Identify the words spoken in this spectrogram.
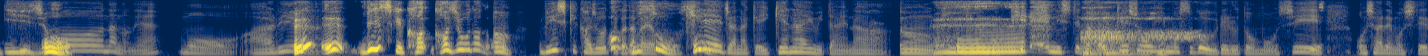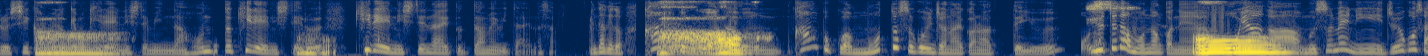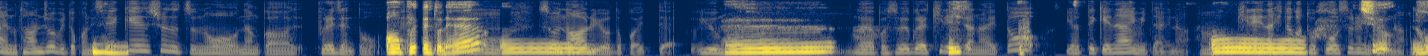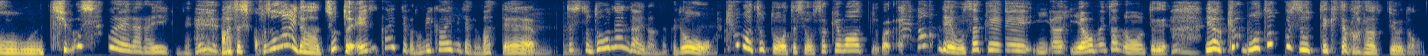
異常なのね。もうありええない。え、美意識か過剰なの？うん美意識過剰っていうかあだから嘘綺麗じゃなきゃいけないみたいなうん綺え。麗にしてだからお化粧品もすごい売れると思うしおしゃれもしてるし髪の毛も綺麗にしてみんなほんと綺麗にしてる。綺麗にしてないとダメみたいなさだけど韓国は多分韓国はもっとすごいんじゃないかなっていう。言ってたもんなんかね。親が娘に15歳の誕生日とかに整形手術のなんかプレゼントあ、プレゼントね。うんそういうのあるよとか言って言うもん。へー。だからやっぱそれぐらい綺麗じゃないとやっていけないみたいな、うん綺麗な人が得をするみた中いな。もう注射ぐらいならいいけどね。あ私、この間、ちょっと宴会っていうか飲み会みたいなのがあって、うん私と同年代なんだけど、うん。今日はちょっと私お酒はって言うから、え、なんでお酒ややめたのって言って、いや、今日ボトックス打ってきたからっていうの。っ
